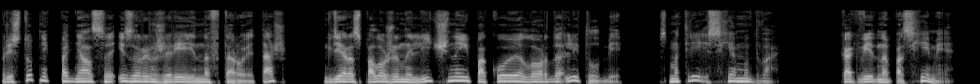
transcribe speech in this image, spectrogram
преступник поднялся из оранжереи на второй этаж, где расположены личные покои лорда Литлби. Смотри схему 2. Как видно по схеме,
